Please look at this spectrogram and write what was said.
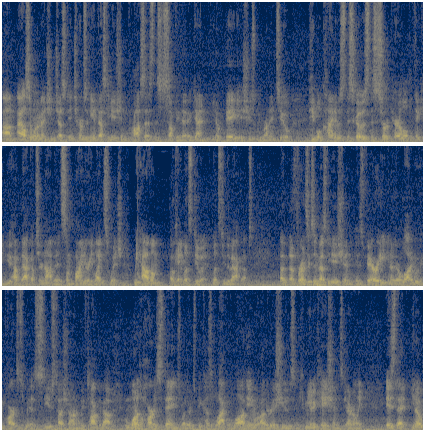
Um, I also want to mention, just in terms of the investigation process, this is something that, again, you know, big issues we run into. People kind of, this goes, this is sort of parallel to thinking, do you have backups or not, that it's some binary light switch. We have them, okay, let's do it, let's do the backups a, a, forensics investigation is very, you know, there are a lot of moving parts as, we, as Steve's touched on and we've talked about. And one of the hardest things, whether it's because of lack of logging or other issues in communications generally, is that, you know,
